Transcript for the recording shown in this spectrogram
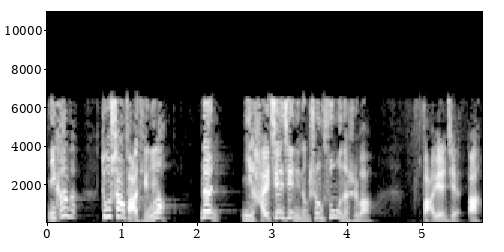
你看看，都上法庭了，那。你还坚信你能胜诉呢，是吧？法院见啊。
